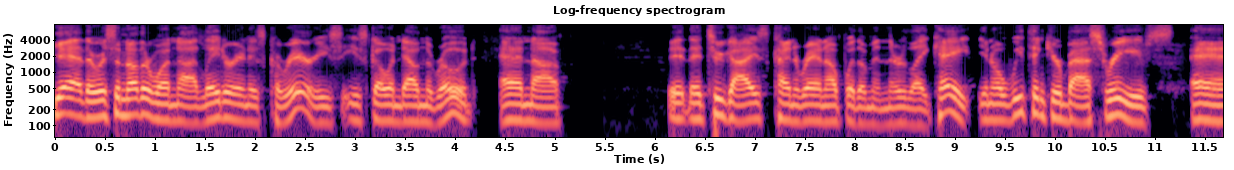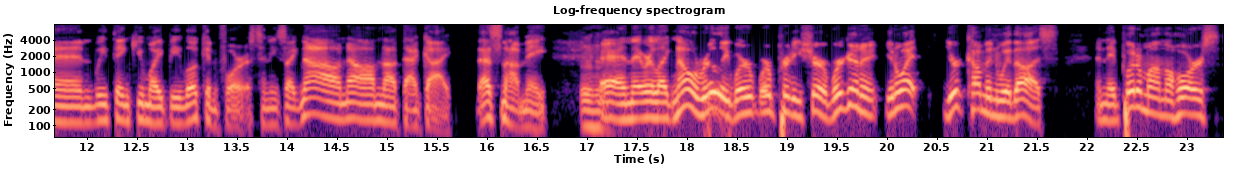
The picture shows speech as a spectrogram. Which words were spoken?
Yeah, there was another one uh, later in his career. He's he's going down the road, and uh, the, the two guys kind of ran up with him, and they're like, "Hey, you know, we think you're Bass Reeves, and we think you might be looking for us." And he's like, "No, no, I'm not that guy. That's not me." Mhm. And they were like, "No, really, we're we're pretty sure. We're gonna, you know what? You're coming with us." And they put him on the horse,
